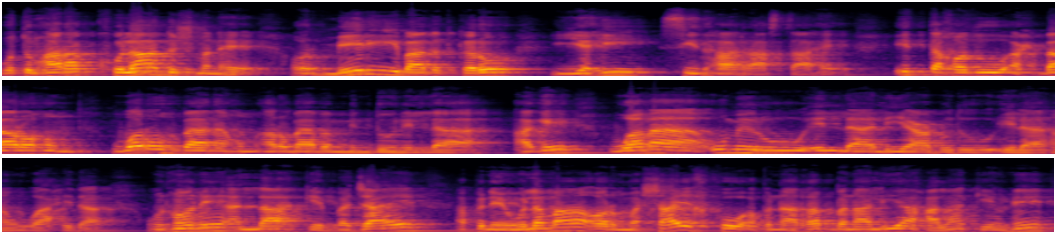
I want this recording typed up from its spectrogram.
وہ تمہارا کھلا دشمن ہے اور میری عبادت کرو، یہی سیدھا راستہ ہے۔ اتخذوا احبارهم ورهبانهم اربابا من دون اللہ۔ آگے، وما امروا الا ليعبدوا الها واحدا انہوں نے اللہ کے بجائے اپنے علماء اور مشائخ کو اپنا رب بنا لیا، حالانکہ انہیں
